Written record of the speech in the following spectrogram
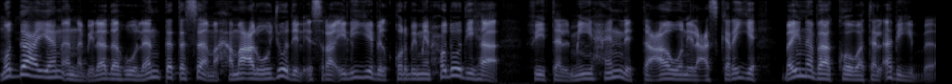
مدعيا أن بلاده لن تتسامح مع الوجود الإسرائيلي بالقرب من حدودها في تلميح للتعاون العسكري بين باكو وتل أبيب.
